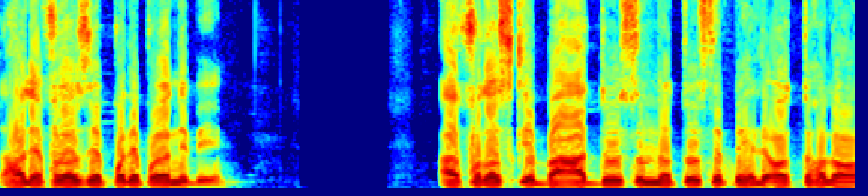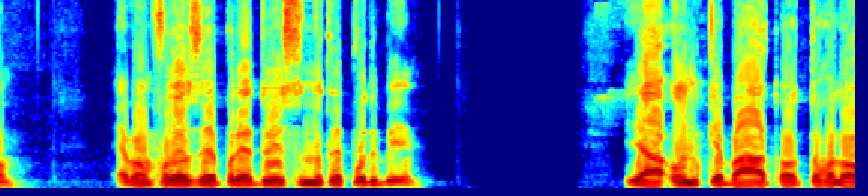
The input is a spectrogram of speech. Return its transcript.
তাহলে ফরজের পরে পড়ে নেবে। আর ফরজকে বাদ দুই সুন্নত সে পেহলে অর্থ হলো, এবং ফরজের পরে দুই সুন্নতের পূর্বে ইয়া উনকে বাদ অর্থ হলো,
